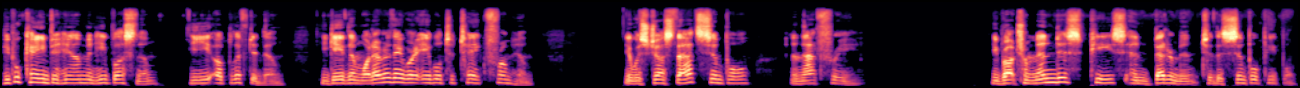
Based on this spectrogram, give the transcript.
People came to him and he blessed them, he uplifted them, he gave them whatever they were able to take from him. It was just that simple and that free. He brought tremendous peace and betterment to the simple people.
